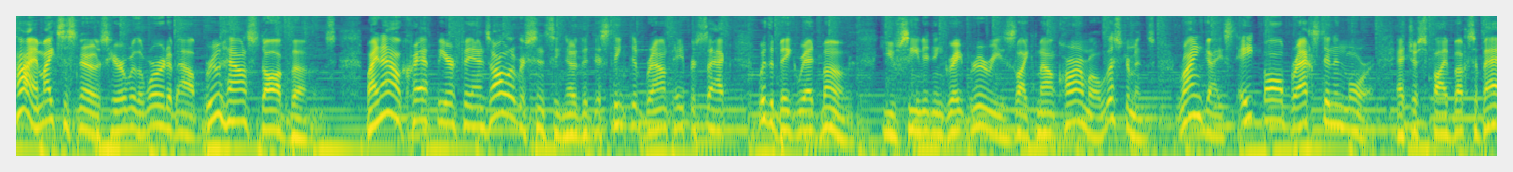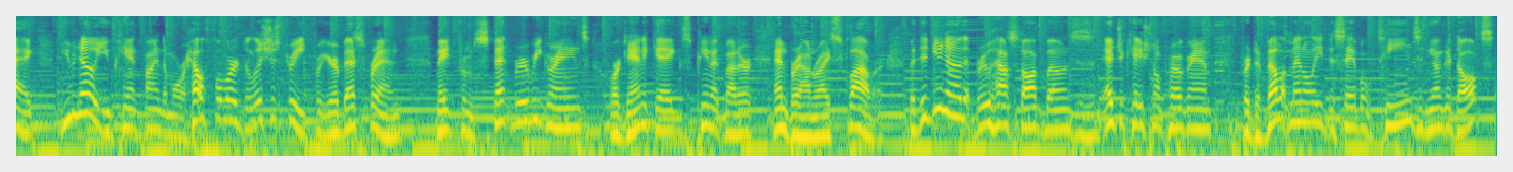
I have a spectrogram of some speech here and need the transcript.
Hi, Mike Cisneros here with a word about Brewhouse Dog Bones. By now, craft beer fans all over Cincy know the distinctive brown paper sack with a big red bone. You've seen it in great breweries like Mount Carmel, Listerman's, Rhinegeist, 8 Ball, Braxton, and more. At just five bucks a bag, you know you can't find a more healthful or delicious treat for your best friend, made from spent brewery grains, organic eggs, peanut butter, and brown rice flour. But did you know that Brewhouse Dog Bones is an educational program for developmentally disabled teens and young adults?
